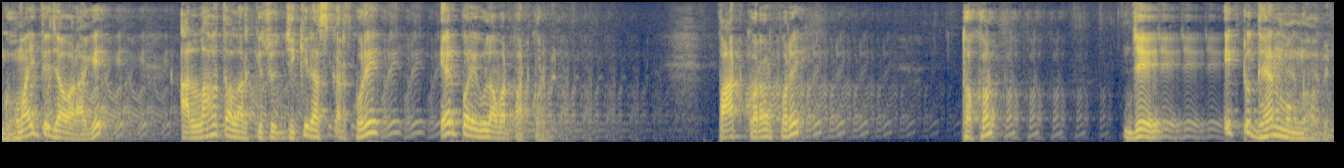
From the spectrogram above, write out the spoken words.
ঘুমাইতে যাওয়ার আগে আল্লাহ তালার কিছু জিকির আসকার করে এরপর এগুলো আবার পাঠ করবেন। পাঠ করার পরে তখন যে একটু ধ্যানমগ্ন হবেন।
